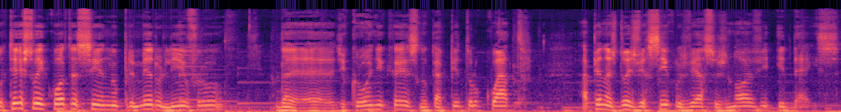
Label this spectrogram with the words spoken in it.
O texto encontra-se no primeiro livro eh, de Crônicas, no capítulo 4, apenas dois versículos, versos 9 e 10,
